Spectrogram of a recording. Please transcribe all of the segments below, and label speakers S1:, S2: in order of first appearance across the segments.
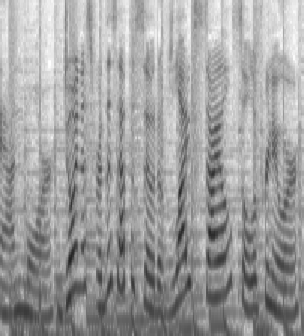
S1: and more. Join us for this episode of Lifestyle Solopreneur.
